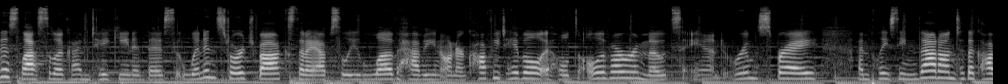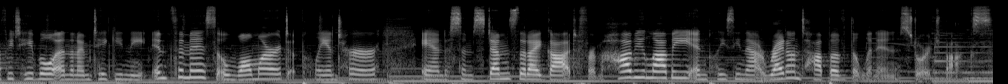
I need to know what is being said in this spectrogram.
This last look, I'm taking this linen storage box that I absolutely love having on our coffee table. It holds all of our remotes and room spray. I'm placing that onto the coffee table and then I'm taking the infamous Walmart planter and some stems that I got from Hobby Lobby and placing that right on top of the linen storage box.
